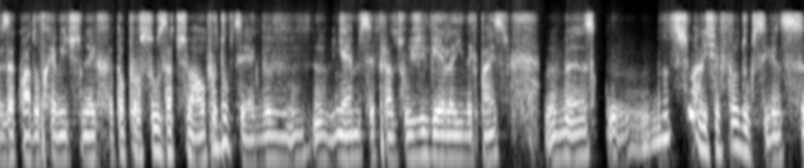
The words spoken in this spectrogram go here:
zakładów chemicznych po prostu zatrzymało produkcję. Jakby Niemcy, Francuzi, wiele innych państw zatrzymali się w produkcji, więc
